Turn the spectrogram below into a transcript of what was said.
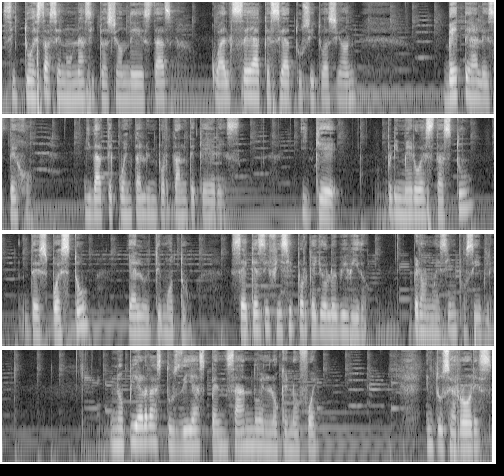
si tú estás en una situación de estas, cual sea que sea tu situación, Vete al espejo y date cuenta lo importante que eres y que primero estás tú, después tú y al último tú. Sé que es difícil porque yo lo he vivido, pero no es imposible. No pierdas tus días pensando en lo que no fue, en tus errores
